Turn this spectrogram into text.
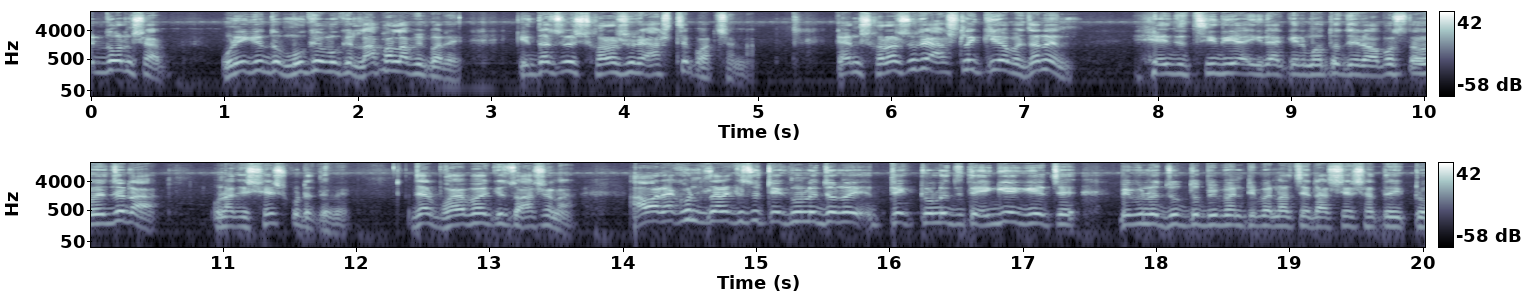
এরদোয়ান সাহেব, উনি কিন্তু মুখে মুখে লাফালাফি পারে কিন্তু আসলে সরাসরি আসতে পারছে না। কারণ সরাসরি আসলে কি হবে জানেন? এই যে সিরিয়া, ইরাকের মতো যে অবস্থা হয়েছে না, ওনাকে শেষ করে দেবে। যার ভয়ে ভয়ে কিছু আসে না। আবার এখন তারা কিছু টেকনোলজির জন্য টেকনোলজিতে এগিয়ে গিয়েছে। বিভিন্ন যুদ্ধ বিমান টিমান আছে, রাশিয়ার সাথে একটু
